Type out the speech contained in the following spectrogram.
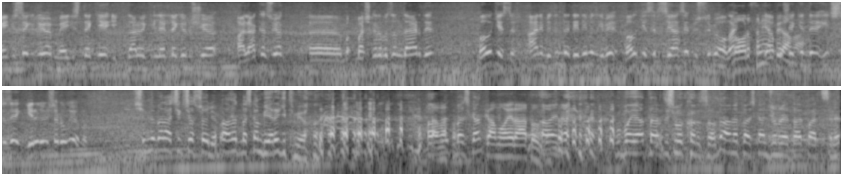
meclise gidiyor, meclisteki iktidar vekilleriyle görüşüyor. Alakası yok. Ee, başkanımızın derdi Balıkesir. Hani bizim de dediğimiz gibi Balıkesir siyaset üstü bir olay. Doğrusunu ya yapıyor bu ama. şekilde hiç size geri dönüşler oluyor mu? Şimdi ben açıkça söylüyorum. Ahmet Başkan bir yere gitmiyor. Ahmet Başkan Kamuoyu rahat olsun. Aynen. Bu bayağı tartışma konusu oldu. Ahmet Başkan Cumhuriyet Halk Partisi'nin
